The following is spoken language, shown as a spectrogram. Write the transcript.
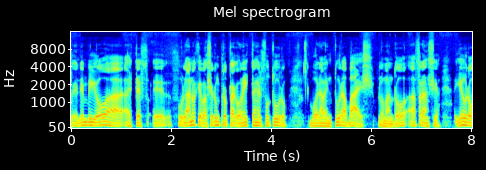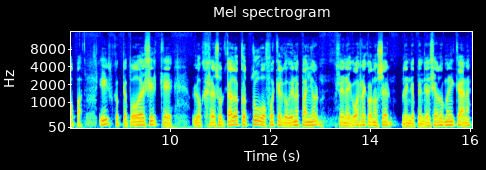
envió a, este fulano que va a ser un protagonista en el futuro, Buenaventura Báez, lo mandó a Francia y Europa. Y te puedo decir que los resultados que obtuvo fue que el gobierno español se negó a reconocer la independencia dominicana.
